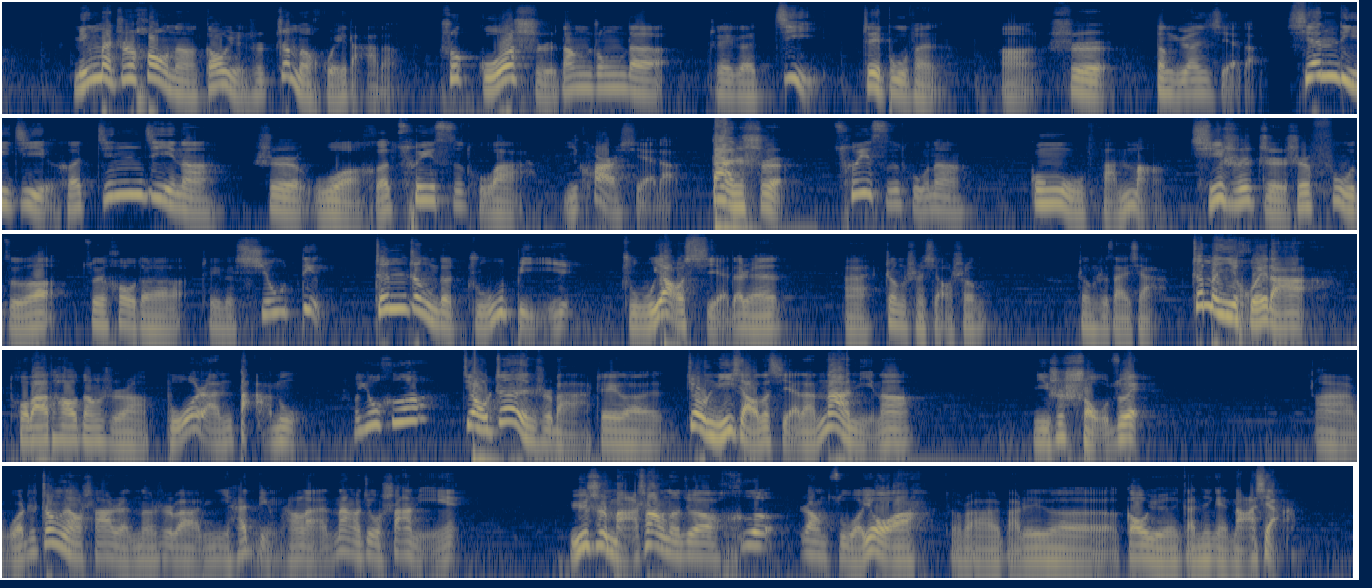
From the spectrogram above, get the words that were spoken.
明白之后呢，高允是这么回答的：说国史当中的。这个记这部分啊是邓渊写的，先帝记和金记呢是我和崔司徒啊一块儿写的。但是崔司徒呢公务繁忙，其实只是负责最后的这个修订，真正的主笔、主要写的人，哎，正是小生，正是在下。这么一回答，拓跋焘当时啊勃然大怒，说：“哟呵！”叫朕是吧？这个就是你小子写的，那你呢？你是首罪啊！我这正要杀人呢，是吧？你还顶上来，那就杀你。于是马上呢就要喝，让左右啊，就把把这个高允赶紧给拿下。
